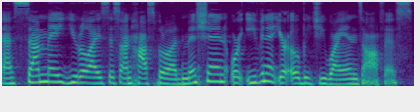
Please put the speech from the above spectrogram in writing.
Uh, some may utilize this on hospital admission or even at your OBGYN's office.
